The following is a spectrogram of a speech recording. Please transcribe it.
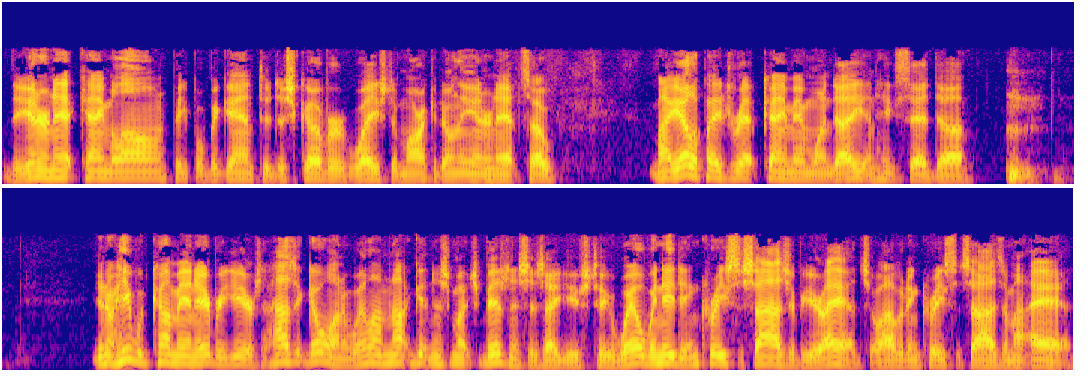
the internet came along, people began to discover ways to market on the internet. So my Yellow Page rep came in one day and he said, uh, you know, he would come in every year. So how's it going? Well, I'm not getting as much business as I used to. Well, we need to increase the size of your ad. So I would increase the size of my ad.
